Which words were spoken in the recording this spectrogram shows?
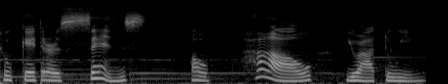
to get a sense of how you are doing.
